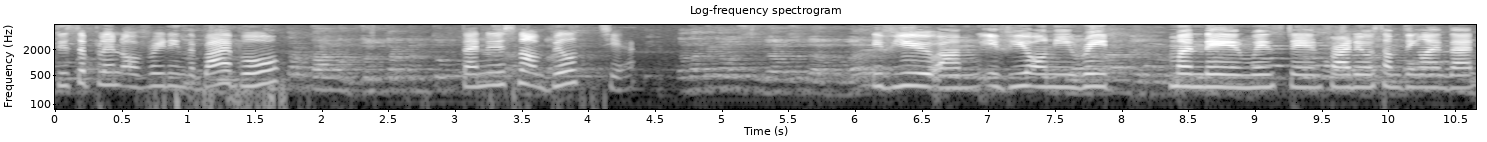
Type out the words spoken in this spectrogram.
discipline of reading the Bible, then it's not built yet. If you um, if you only read Monday and Wednesday and Friday or something like that,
